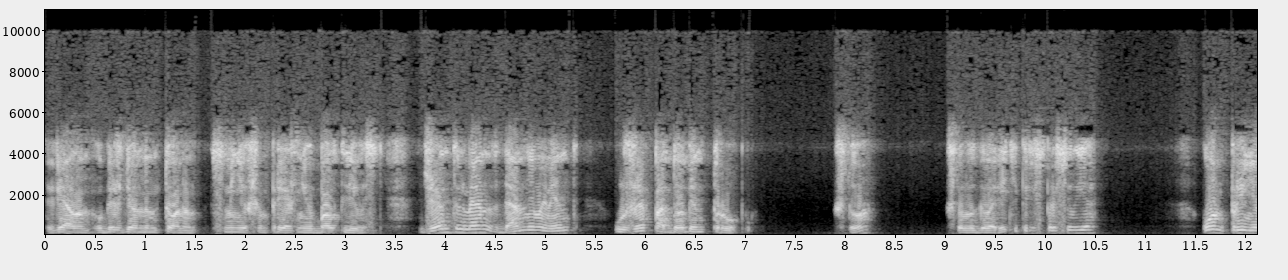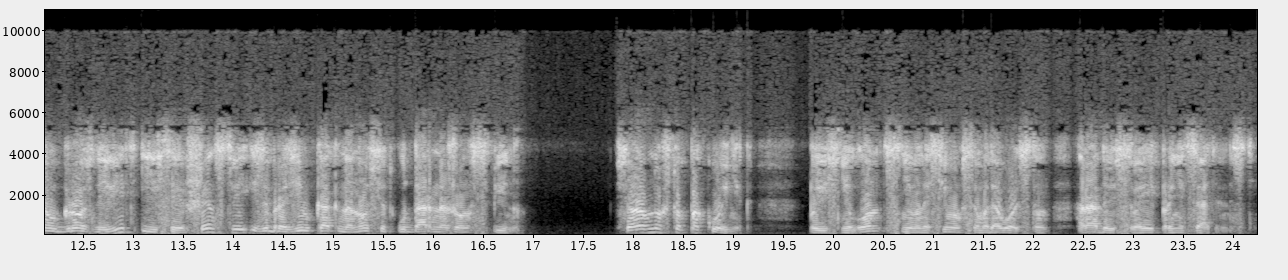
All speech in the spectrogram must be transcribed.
вялым, убежденным тоном, сменившим прежнюю болтливость, джентльмен в данный момент уже подобен трупу. «Что? Что вы говорите?» — переспросил я. Он принял грозный вид и в совершенстве изобразил, как наносят удар ножом в спину. «Все равно, что покойник», — пояснил он с невыносимым самодовольством, радуясь своей проницательности.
